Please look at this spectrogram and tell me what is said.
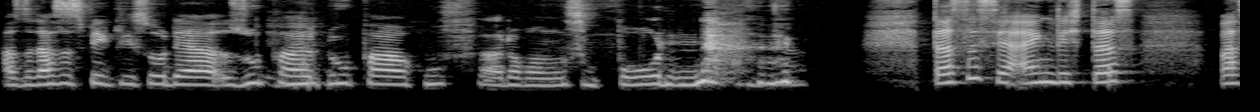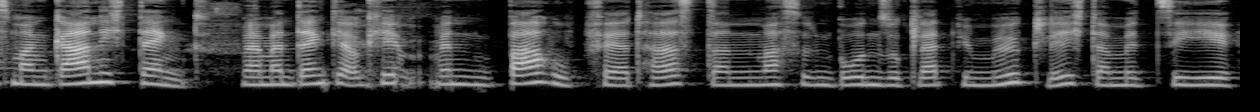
Also das ist wirklich so der super duper Hufförderungsboden. Das ist ja eigentlich das, was man gar nicht denkt. Weil man denkt ja, okay, wenn du ein Barhubpferd hast, dann machst du den Boden so glatt wie möglich, damit sie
